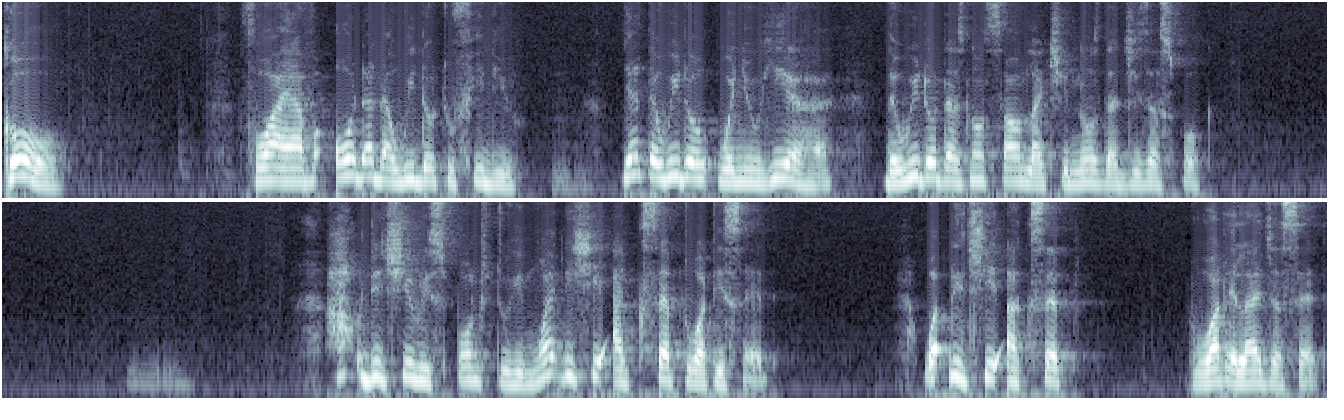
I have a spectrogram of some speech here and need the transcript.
Go, for I have ordered a widow to feed you. Yet the widow, when you hear her, the widow does not sound like she knows that Jesus spoke. How did she respond to him? Why did she accept what he said? What did she accept what Elijah said?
